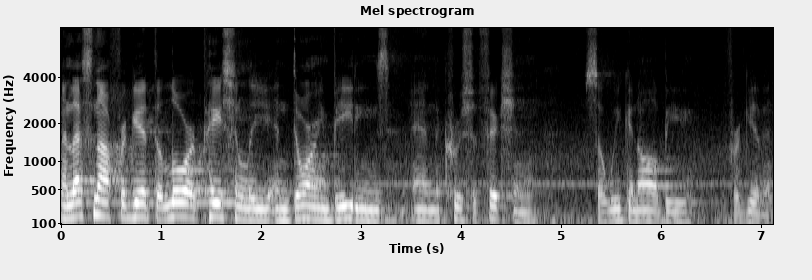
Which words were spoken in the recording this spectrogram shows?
And let's not forget the Lord patiently enduring beatings and the crucifixion so we can all be forgiven.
